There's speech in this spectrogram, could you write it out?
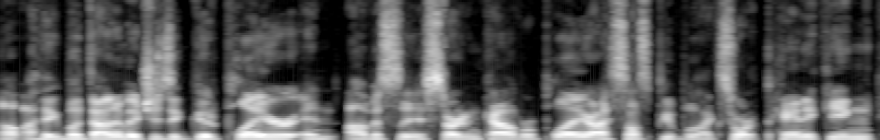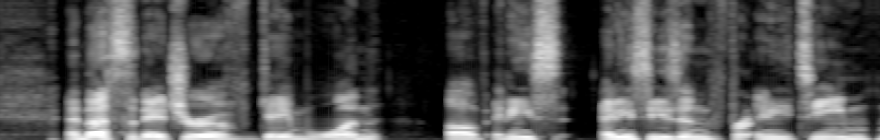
Uh, I think Bogdanovich is a good player and obviously a starting caliber player. I saw some people like sort of panicking, and that's the nature of game one of any any season for any team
